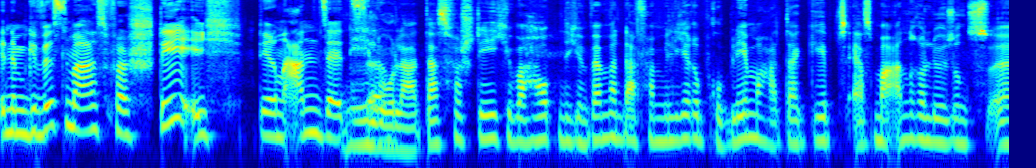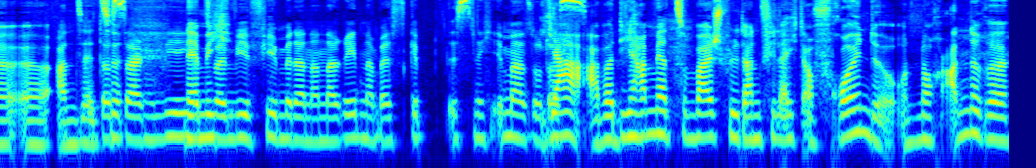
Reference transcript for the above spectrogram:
in einem gewissen Maß verstehe ich deren Ansätze. Nee, Lola, das verstehe ich überhaupt nicht. Und wenn man da familiäre Probleme hat, da gibt's erstmal andere Lösungsansätze. Äh, Ansätze. Das sagen wir nämlich, jetzt, weil wir viel miteinander reden, aber es gibt ist nicht immer so. Ja, aber die haben ja zum Beispiel dann vielleicht auch Freunde und noch andere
